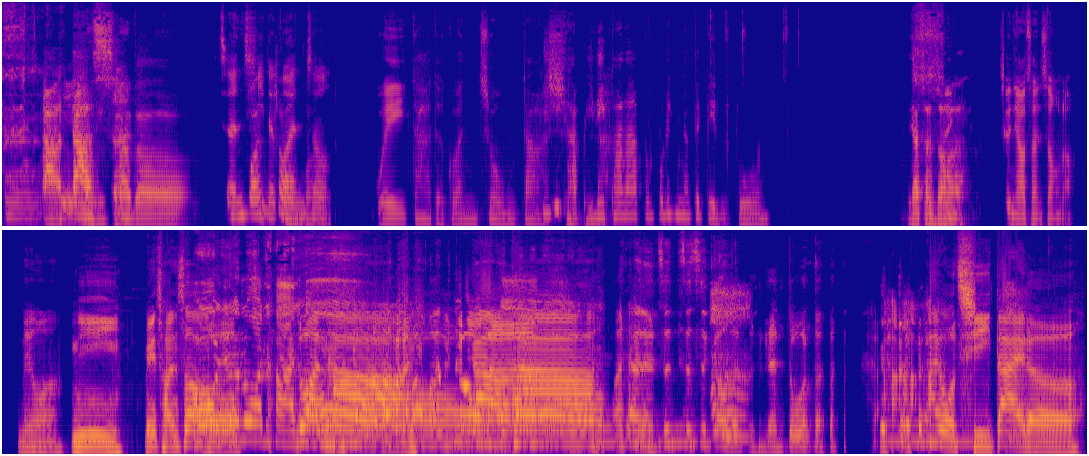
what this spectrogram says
对大嗯大大神，的神奇的观众伟大的观众大噼里卡神噼里啊，啪啦，布布琳娜贝贝鲁多。你要传送了。所以你要传送了。没有啊，你没传送，哦，原来乱喊，乱 喊哦完告他，完蛋了，这这次够了，人多了。害我期待 了。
